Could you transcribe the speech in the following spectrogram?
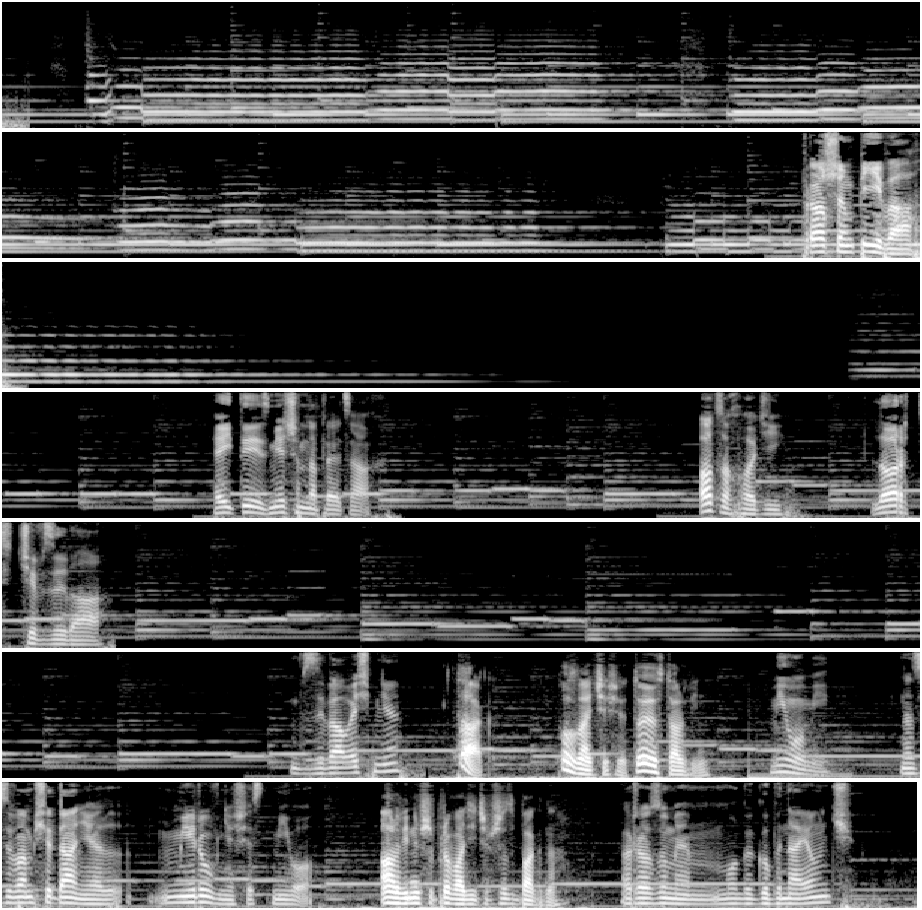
Proszę piwa. Hej ty, z mieczem na plecach. O co chodzi? Lord cię wzywa. Wzywałeś mnie? Tak. Poznajcie się, to jest Alwin. Miło mi. Nazywam się Daniel. Mi również jest miło. Alwin przyprowadzi cię przez bagna. Rozumiem, mogę go wynająć?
